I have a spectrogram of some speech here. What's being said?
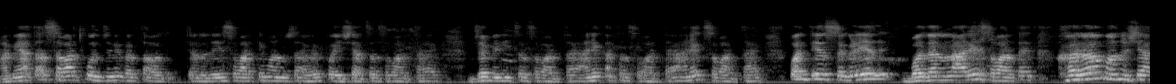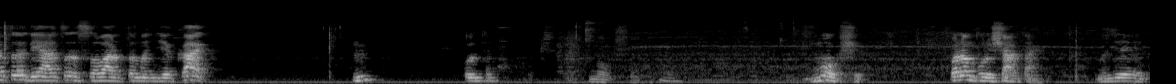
आम्ही आता स्वार्थ कोणचं बी करत आहोत? त्याला लय स्वार्थी माणूस आहे पैशाचा स्वार्थ आहे जमिनीचा स्वार्थ आहे अनेकाचा स्वार्थ आहे अनेक स्वार्थ आहे. पण ते सगळे बदलणारे स्वार्थ आहेत. खरं मनुष्याचं देहाचं स्वार्थ म्हणजे काय? हं? कोणतं? मोक्ष. परमपुरुषार्थ आहे. म्हणजे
